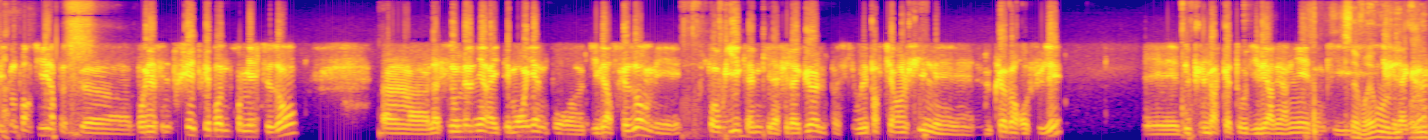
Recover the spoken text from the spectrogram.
il doit partir parce que bon, il a fait une très très bonne première saison. Euh, la saison dernière a été moyenne pour euh, diverses raisons, mais faut pas oublier quand même qu'il a fait la gueule parce qu'il voulait partir en Chine et le club a refusé. Et depuis le mercato d'hiver dernier, donc il, C'est vrai, on il fait la on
